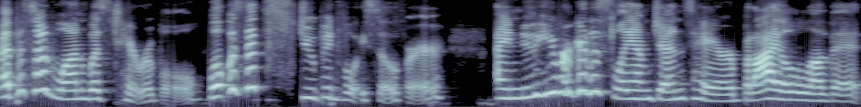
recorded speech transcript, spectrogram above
episode 1 was terrible. What was that stupid voiceover? I knew you were going to slam Jen's hair, but I love it.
